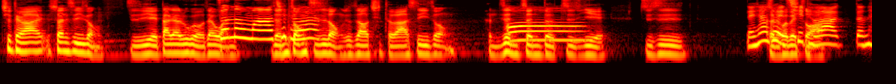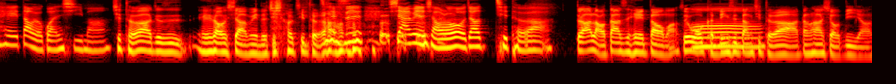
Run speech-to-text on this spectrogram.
气头啊算是一种职业，大家如果有在玩真的吗？人中之龙就知道气头啊是一种很认真的职业，哦、只是等一下，所以气头啊跟黑道有关系吗？气头啊就是黑道下面的就叫气头啊，其实下面的小喽啰叫气头啊。对啊，老大是黑道嘛，所以我肯定是当气头啊，哦、当他小弟啊，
